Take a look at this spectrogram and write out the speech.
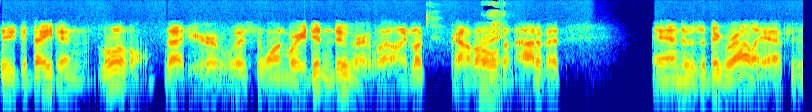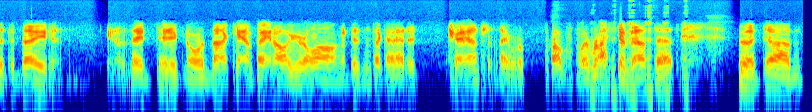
the debate in Louisville that year was the one where he didn't do very well. He looked kind of old right. and out of it, and there was a big rally after the debate, and you know they they'd ignored my campaign all year long and didn't think I had a chance, and they were probably right about that. But um,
